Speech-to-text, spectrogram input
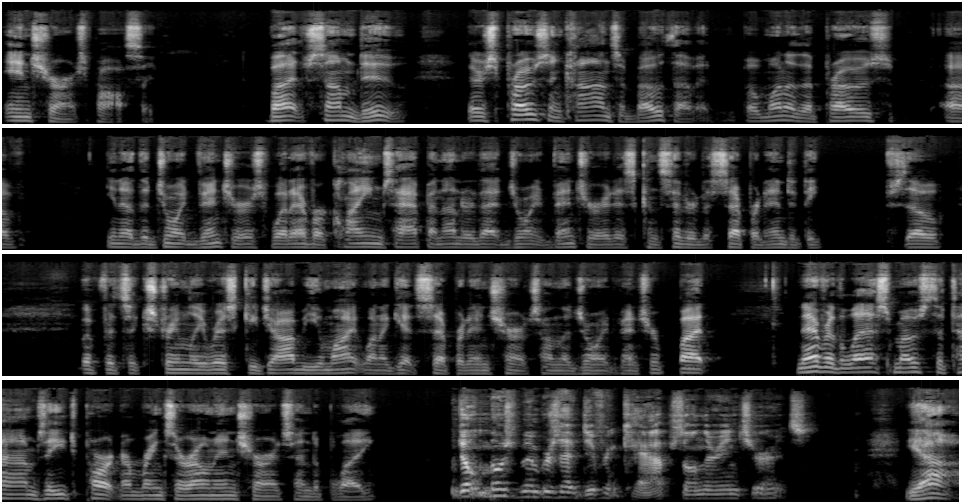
insurance policy, but some do. There's pros and cons of both of it. But one of the pros of you know, the joint ventures, whatever claims happen under that joint venture, it is considered a separate entity. So if it's extremely risky job, you might want to get separate insurance on the joint venture. But nevertheless, most of the times each partner brings their own insurance into play. Don't most members have different caps on their insurance? Yeah.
